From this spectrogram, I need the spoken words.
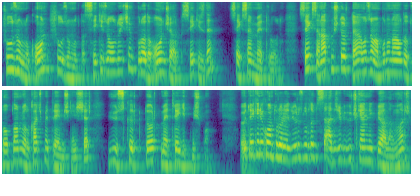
Şu uzunluk 10. Şu uzunluk da 8 olduğu için burada 10 çarpı 8'den 80 metre oldu. 80 64 daha o zaman bunun aldığı toplam yol kaç metreymiş gençler? 144 metre gitmiş bu. Ötekini kontrol ediyoruz. Burada bir sadece bir üçgenlik bir alan var.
